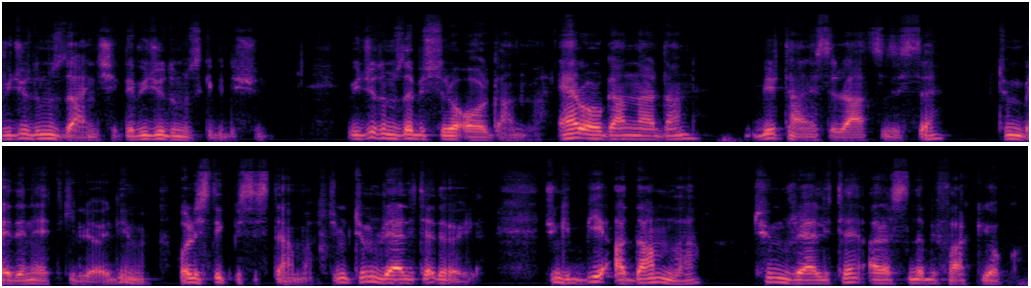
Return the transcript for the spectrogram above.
Vücudumuz da aynı şekilde. Vücudumuz gibi düşün. Vücudumuzda bir sürü organ var. Eğer organlardan bir tanesi rahatsız ise tüm bedeni etkiliyor değil mi? Holistik bir sistem var. Şimdi tüm realite de öyle. Çünkü bir adamla tüm realite arasında bir fark yok.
